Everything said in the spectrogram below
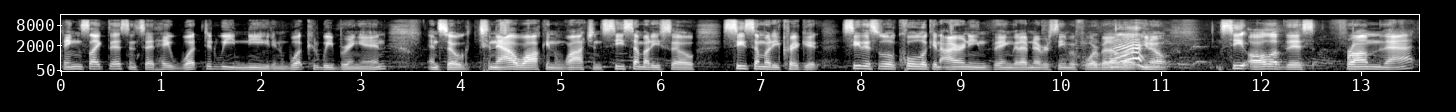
things like this and said, hey, what did we need and what could we bring in? And so to now walk and watch and see somebody sew, see somebody Cricut, see this little cool looking ironing thing that I've never seen before, but I love, you know, see all of this from that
